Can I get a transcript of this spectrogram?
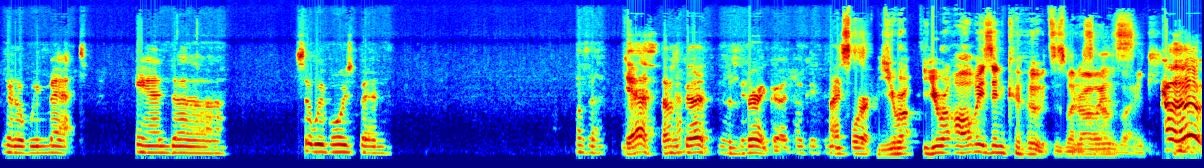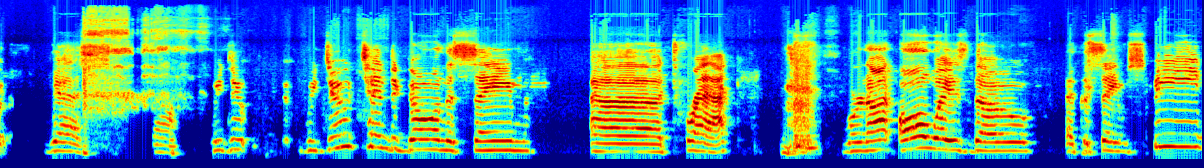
you know we met. And uh so we've always been how's that Yes, that was Yeah. good. It was Okay. very good. okay great. Nice work. you were you were always in cahoots, is what You're it sounds like. Cahoot. Yes, yeah. we do. We do tend to go on the same uh, track. We're not always, though, at the same speed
